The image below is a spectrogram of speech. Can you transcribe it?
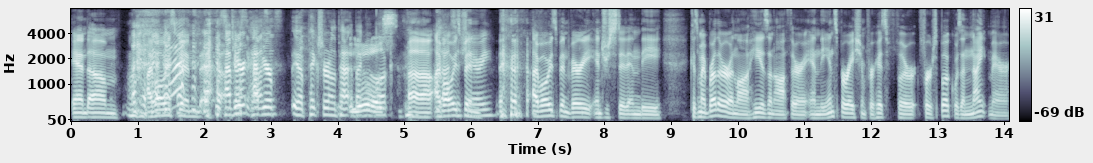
and um, I've always been. have your have your glasses. uh, picture on the pa- back of the book. Uh, I've always been. I've always been very interested in the because my brother-in-law he is an author, and the inspiration for his fir- first book was a nightmare.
